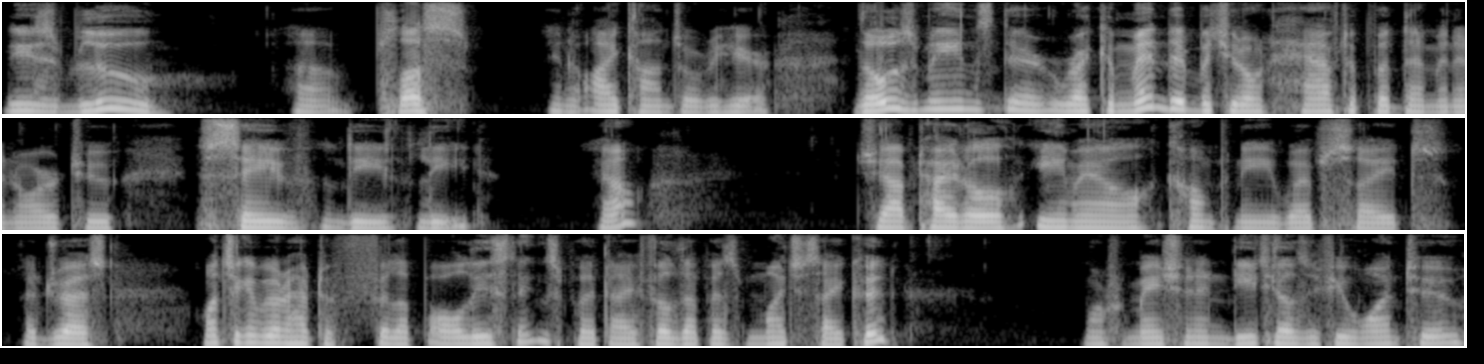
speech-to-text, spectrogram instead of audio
these blue uh, plus you know icons over here. Those means they're recommended, but you don't have to put them in in order to save the lead. Yeah. Job title, email, company, website, address. Once again, we don't have to fill up all these things, but I filled up as much as I could. More information and details if you want to,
